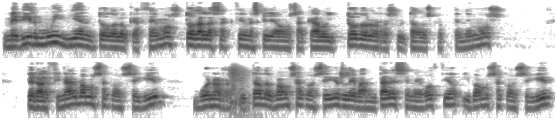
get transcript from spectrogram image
medir muy bien todo lo que hacemos, todas las acciones que llevamos a cabo y todos los resultados que obtenemos, pero al final vamos a conseguir buenos resultados, vamos a conseguir levantar ese negocio y vamos a conseguir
